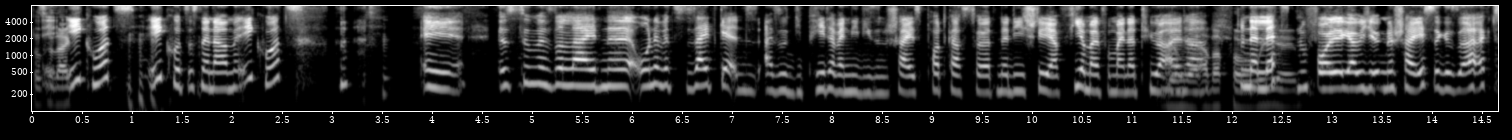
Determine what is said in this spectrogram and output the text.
Gesagt? E kurz? E kurz ist der Name. E kurz. Ey, es tut mir so leid, ne? Ohne Witz, seit also die Peter, wenn die diesen scheiß Podcast hört, ne, die steht ja viermal vor meiner Tür, Alter. aber for In der real. letzten Folge habe ich irgendeine Scheiße gesagt.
